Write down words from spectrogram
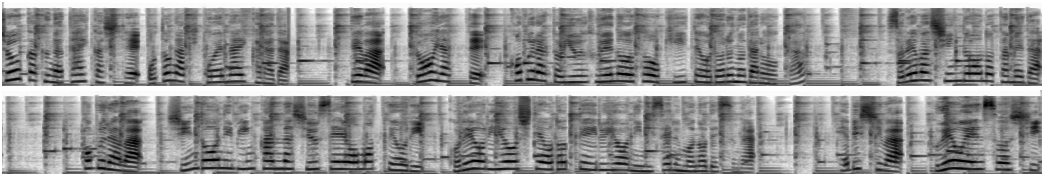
聴覚が退化して音が聞こえないからだ。では、どうやってコブラという笛の音を聞いて踊るのだろうか？それは振動のためだ。コブラは振動に敏感な習性を持っており、これを利用して踊っているように見せるものですが、ヘビ氏は笛を演奏し、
